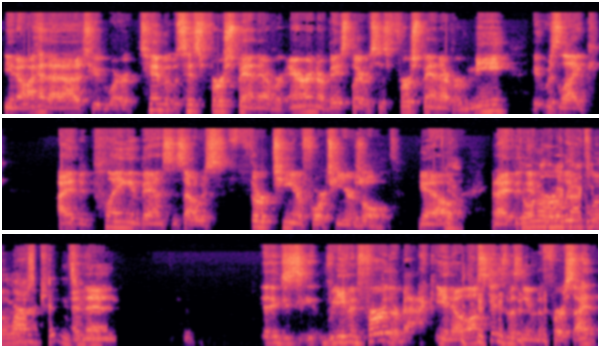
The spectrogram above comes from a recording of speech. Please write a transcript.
you know, I had that attitude where Tim, it was his first band ever. Aaron, our bass player, it was his first band ever. Me, it was like I had been playing in bands since I was 13 or 14 years old, you know, Yeah. and I had been Going an the early back to the bloomer Lost Kittens. and even. then even further back, you know, Lost Kids wasn't even the first. I had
